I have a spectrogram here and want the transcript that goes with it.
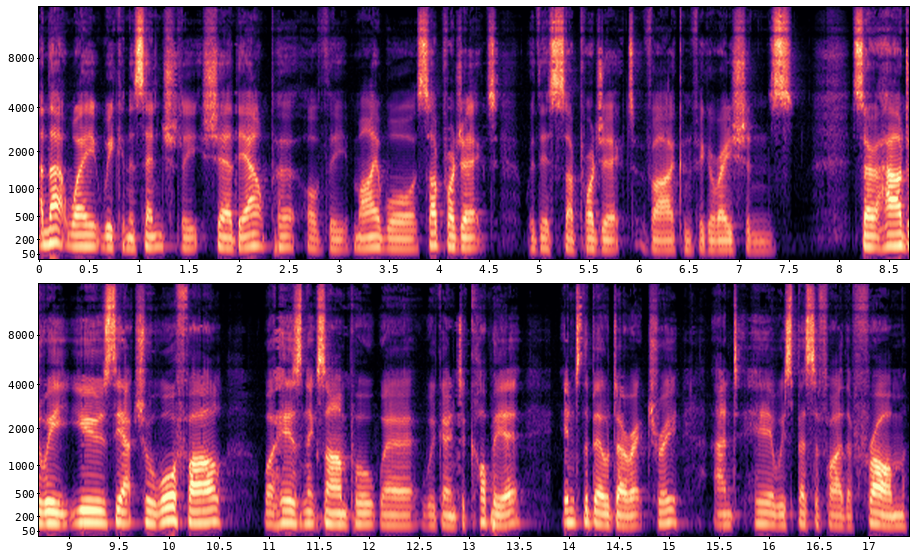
And that way we can essentially share the output of the my MyWar subproject with this subproject via configurations. So how do we use the actual war file? Well, here's an example where we're going to copy it into the build directory and here we specify the from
